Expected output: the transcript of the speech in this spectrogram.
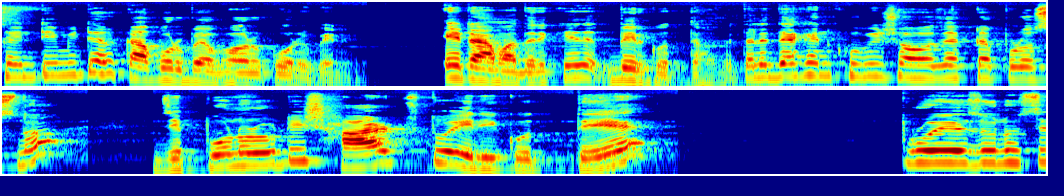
সেন্টিমিটার কাপড় ব্যবহার করবেন? এটা আমাদেরকে বের করতে হবে। তাহলে দেখেন খুবই সহজ একটা প্রশ্ন যে পনেরোটি শার্ট তৈরি করতে প্রয়োজন হচ্ছে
